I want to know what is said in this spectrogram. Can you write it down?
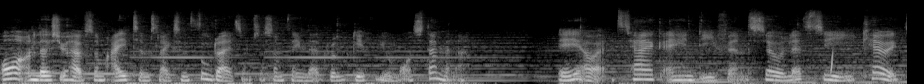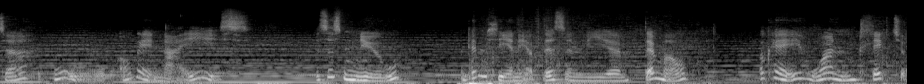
or unless you have some items like some food items or something that will give you more stamina. Okay, our attack and defense. So let's see. Character. Ooh, okay, nice. This is new. I didn't see any of this in the uh, demo. Okay, one click to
